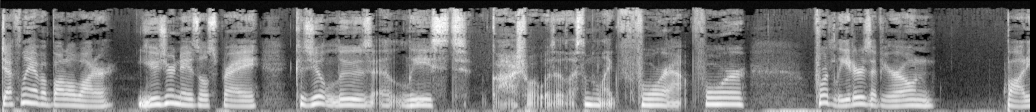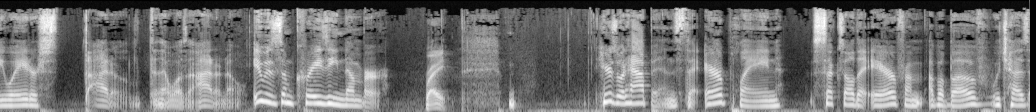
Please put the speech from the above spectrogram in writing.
definitely have a bottle of water. Use your nasal spray because you'll lose at least gosh what was it? Something like four out four four liters of your own body weight or i don't that wasn't i don't know. It was some crazy number. Right. Here's what happens. The airplane sucks all the air from up above which has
